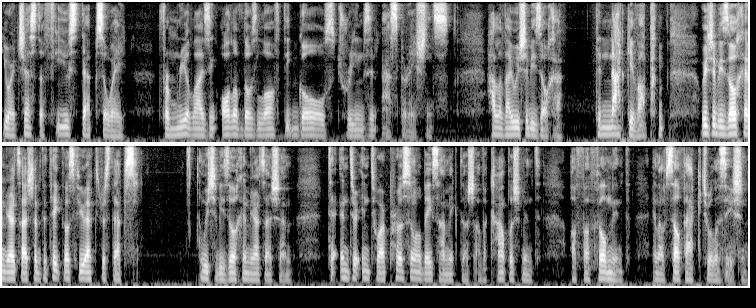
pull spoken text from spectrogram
You are just a few steps away from realizing all of those lofty goals, dreams, and aspirations. Halavai, we should be zocha to not give up. we should be zochem Yirtz Hashem to take those few extra steps. We should be zochem Yirtz Hashem to enter into our personal Beis Hamikdash of accomplishment, of fulfillment, and of self-actualization.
